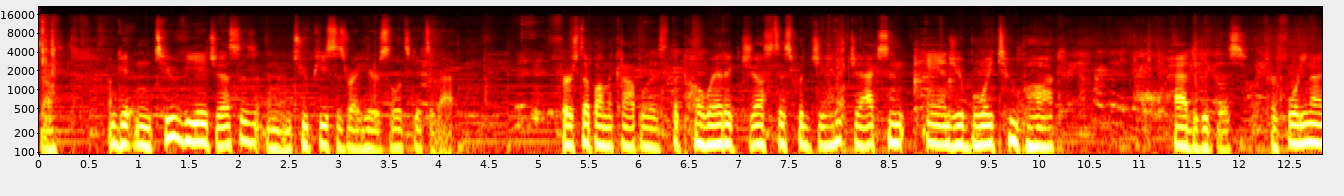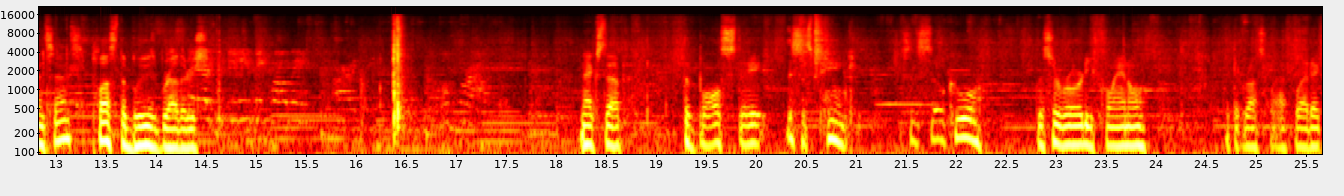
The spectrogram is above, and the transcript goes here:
So I'm getting two VHSs and then two pieces right here. So let's get to that. First up on the cop list, the Poetic Justice with Janet Jackson and your boy Tupac. Had to get this for 49 cents, plus the Blues Brothers. Next up, the Ball State. This is pink. This is so cool. The sorority flannel with the Russell Athletic.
